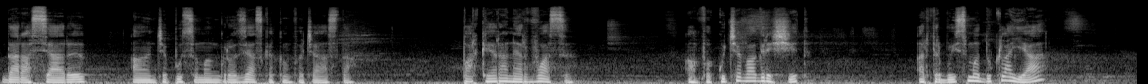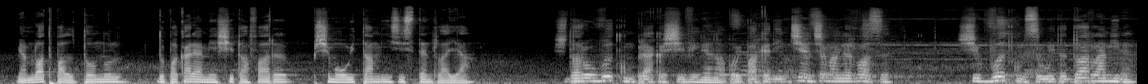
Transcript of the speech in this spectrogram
Dar aseară a început să mă îngrozească când făcea asta. Parcă era nervoasă. Am făcut ceva greșit? Ar trebui să mă duc la ea? Mi-am luat paltonul, după care am ieșit afară și mă uitam insistent la ea. Și doar o văd cum pleacă și vine înapoi, parcă din ce în ce mai nervoasă. Și văd cum se uită doar la mine.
